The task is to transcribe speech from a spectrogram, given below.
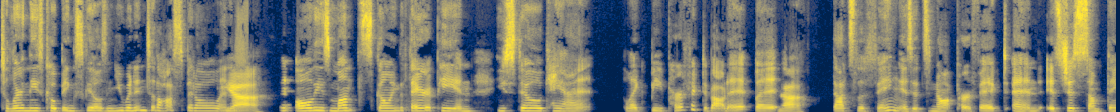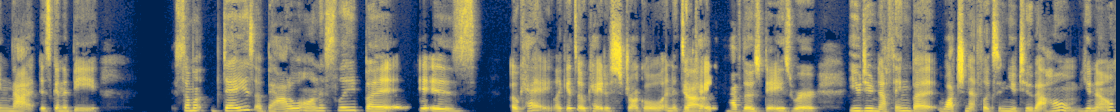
to learn these coping skills, and you went into the hospital, and yeah." spent all these months going to therapy and you still can't like be perfect about it but yeah that's the thing is it's not perfect and it's just something that is going to be some days a battle honestly but it is okay like it's okay to struggle and it's yeah. okay to have those days where you do nothing but watch netflix and youtube at home you know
